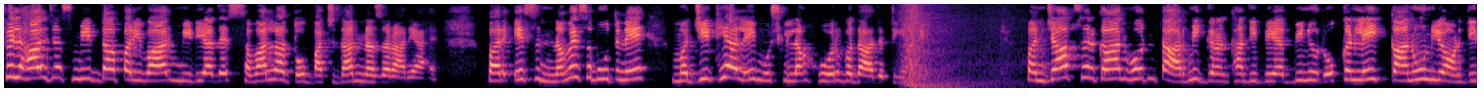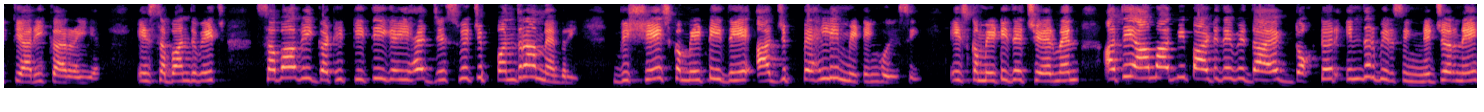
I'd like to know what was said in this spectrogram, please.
ਫਿਲਹਾਲ ਜਸਮੀਤ ਦਾ ਪਰਿਵਾਰ ਮੀਡੀਆ ਦੇ ਸਵਾਲਾਂ ਤੋਂ ਬਚਦਾ ਨਜ਼ਰ ਆ ਰਿਹਾ ਹੈ। ਪਰ ਇਸ ਨਵੇਂ ਸਬੂਤ ਨੇ ਮਜੀਠੀਆ ਲਈ ਮੁਸ਼ਕਿਲਾਂ ਹੋਰ ਵਧਾ ਦਿੱਤੀਆਂ ਨੇ। ਪੰਜਾਬ ਸਰਕਾਰ ਹੁਣ ਧਾਰਮਿਕ ਗ੍ਰੰਥਾਂ ਦੀ ਬੇਅਦਬੀ ਨੂੰ ਰੋਕਣ ਲਈ ਕਾਨੂੰਨ ਲਿਆਉਣ ਦੀ ਤਿਆਰੀ ਕਰ ਰਹੀ ਹੈ। ਇਸ ਸਬੰਧ ਵਿੱਚ ਸਭਾ ਵੀ ਗਠਿਤ ਕੀਤੀ ਗਈ ਹੈ, ਜਿਸ ਵਿੱਚ 15 ਮੈਂਬਰੀ ਵਿਸ਼ੇਸ਼ ਕਮੇਟੀ ਦੇ ਅੱਜ ਪਹਿਲੀ ਮੀਟਿੰਗ ਹੋਈ ਸੀ। ਇਸ ਕਮੇਟੀ ਦੇ ਚੇਅਰਮੈਨ ਅਤੇ ਆਮ ਆਦਮੀ ਪਾਰਟੀ ਦੇ ਵਿਧਾਇਕ ਡਾਕਟਰ ਇੰਦਰਬੀਰ ਸਿੰਘ ਨਿੱਜਰ ਨੇ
